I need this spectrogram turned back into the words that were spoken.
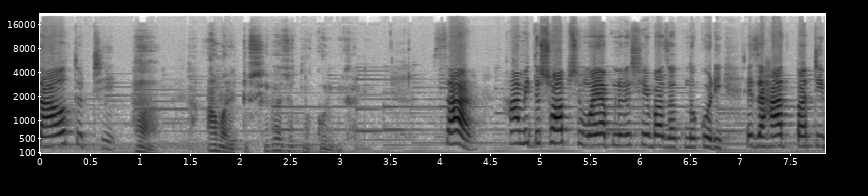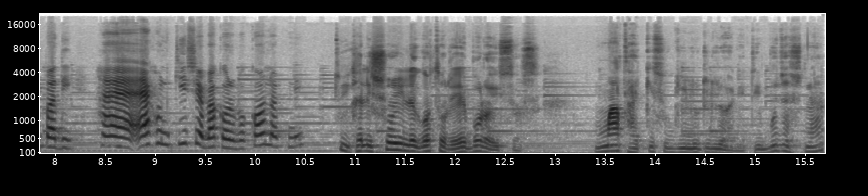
তাও তো ঠিক। হ্যাঁ আমার একটু সেবা যত্ন করবি খালি। স্যার আমি তো সব সময় আপনার সেবা যত্ন করি। এই যে হাত পা টিপা দিই। হ্যাঁ এখন কি সেবা করব কোন আপনি? তুই খালি শরীরে গতরে বড় হইছস। মাথায় কিছু গিলু টিলু আনি তুই বুঝস না?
